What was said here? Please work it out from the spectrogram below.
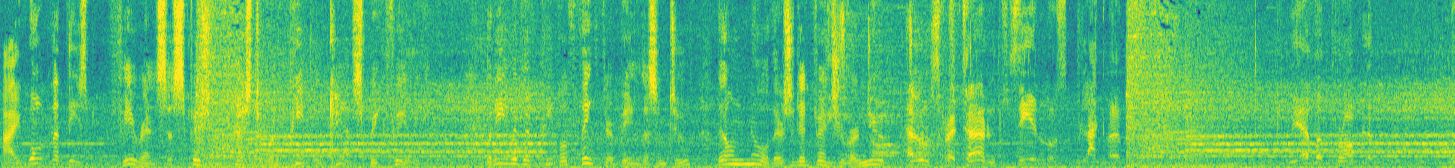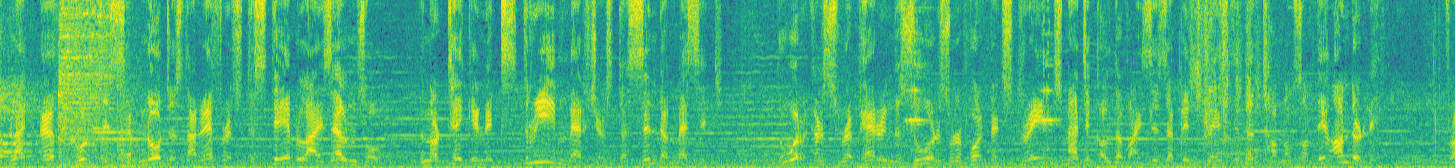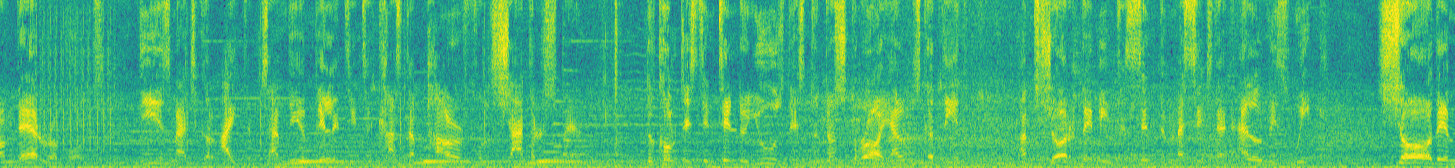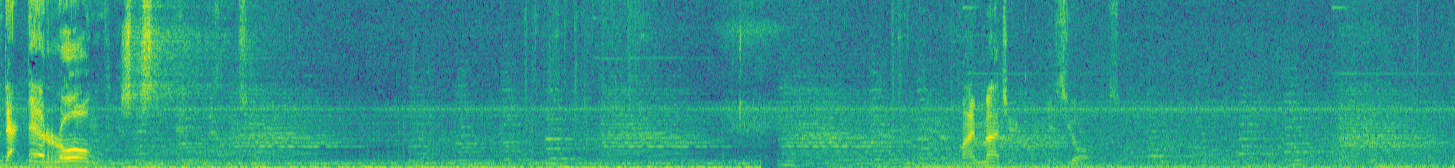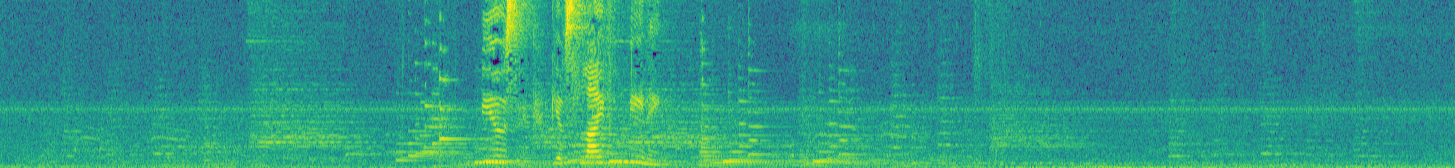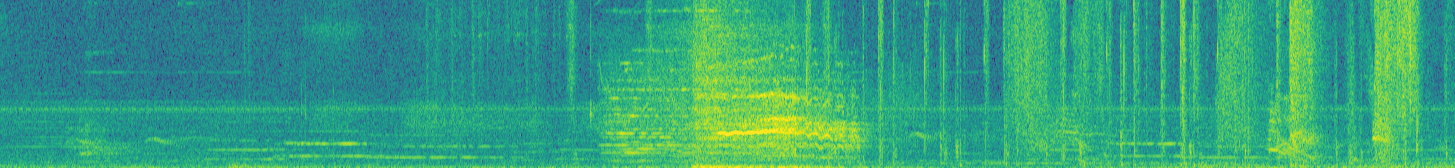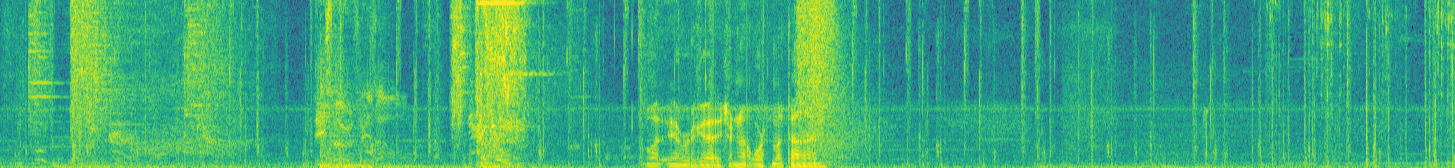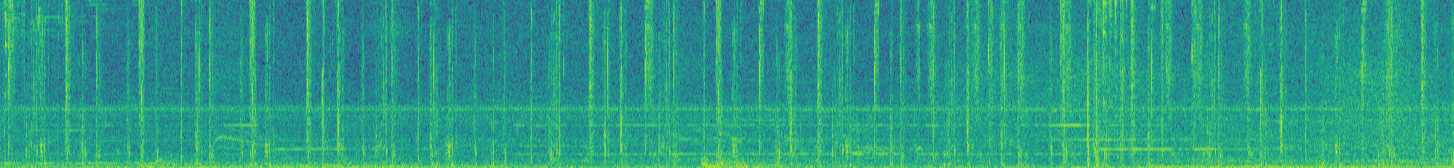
I won't let these fear and suspicion fester when people can't speak freely. But even if people think they're being listened to, they'll know there's an adventurer near. Helm's return. Seeing those Black Earth. We have a problem. The Black Earth cultists have noticed our efforts to stabilize Helm's Hold, and are taking extreme measures to send a message. The workers repairing the sewers report that strange magical devices have been placed in the tunnels of the underleaf. From their reports, magical items have the ability to cast a powerful shatter spell. The cultists intend to use this to destroy Helm's Cathedral. I'm sure they mean to send the message that Elm is weak. Show them that they're wrong. Whatever, guys. You're not worth my time.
